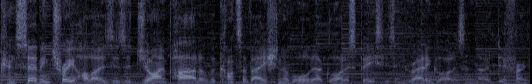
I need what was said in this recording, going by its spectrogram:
Conserving tree hollows is a giant part of the conservation of all of our glider species and greater gliders are no different.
